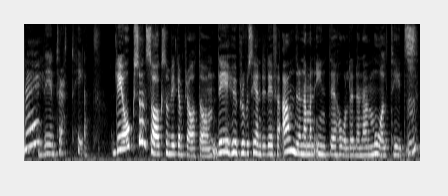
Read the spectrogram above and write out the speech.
Nej. Det är en trötthet. Det är också en sak som vi kan prata om. Det är hur provocerande det är för andra när man inte håller den här måltids... Mm.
